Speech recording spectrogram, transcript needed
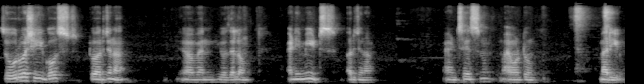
So Urvashi goes to Arjuna uh, when he was alone and he meets Arjuna and says, I want to marry you.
